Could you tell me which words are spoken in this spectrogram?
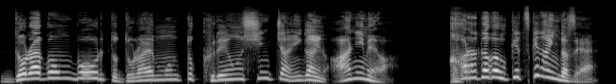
ドラゴンボールとドラえもんとクレヨンしんちゃん以外のアニメは体が受け付けないんだぜ。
